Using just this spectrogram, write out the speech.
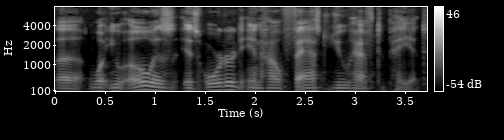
the what you owe is is ordered in how fast you have to pay it,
